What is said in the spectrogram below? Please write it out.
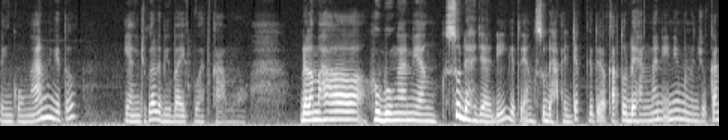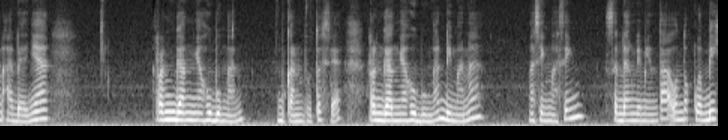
lingkungan gitu yang juga lebih baik buat kamu dalam hal hubungan yang sudah jadi gitu yang sudah ajak gitu ya kartu The Hangman ini menunjukkan adanya renggangnya hubungan bukan putus ya renggangnya hubungan di mana masing-masing sedang diminta untuk lebih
